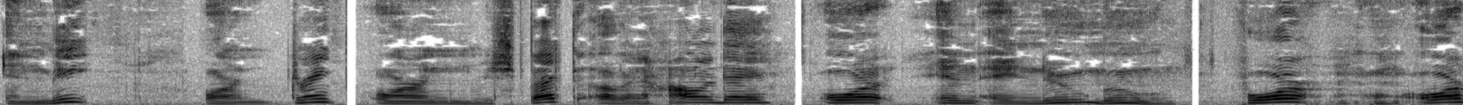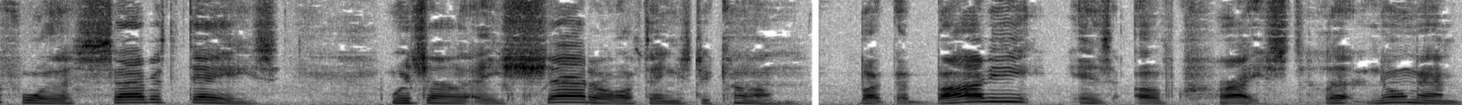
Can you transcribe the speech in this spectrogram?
in meat or in drink or in respect of a holiday or in a new moon. For or for the sabbath days which are a shadow of things to come. But the body is of Christ. Let no man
